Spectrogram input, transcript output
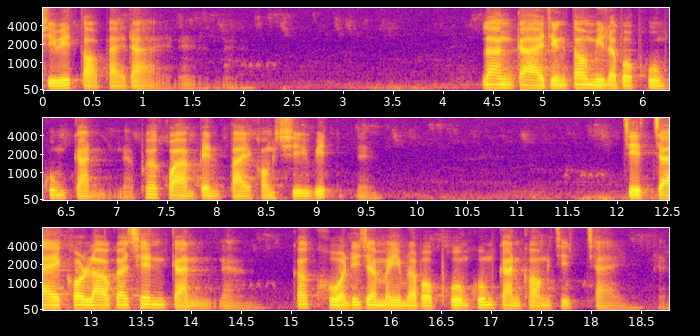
ชีวิตต่อไปได้นะร่างกายจึงต้องมีระบบภูมิคุ้มกันนะเพื่อความเป็นไปของชีวิตนะจิตใจคนเราก็เช่นกันนะก็ควรที่จะมีระบบภูมิคุ้มกันของจิตใจนะ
